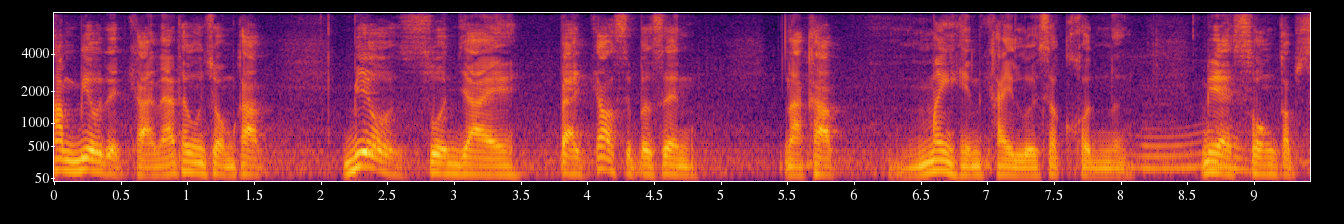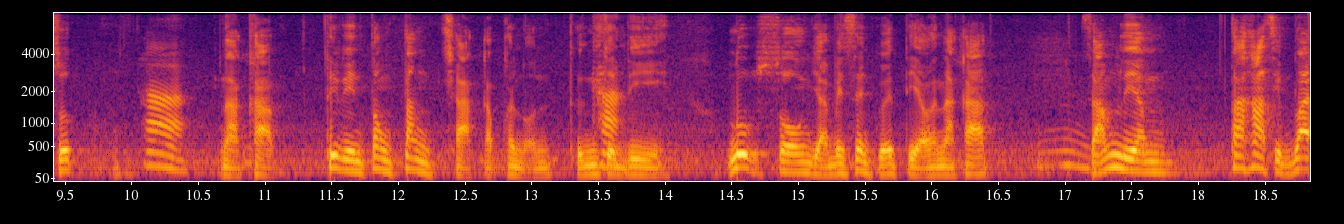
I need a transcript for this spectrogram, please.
ห้ามเบี้ยวเด็ดขาดนะท่านผู้ชมครับ เบี้ยวส่วนใหญ่ 8-90%นะครับ ไม่เห็นใครรวยสักคนหนึ่งมีแต่ทรงกับสุดค่ะนะครับ ที่ดินต้องตั้งฉากกับถนนถึงค่ะจะดี รูปทรงอย่าเป็นเส้นก๋วยเตี๋ยวนะครับสามเหลี่ยมถ้า 50 ไร่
